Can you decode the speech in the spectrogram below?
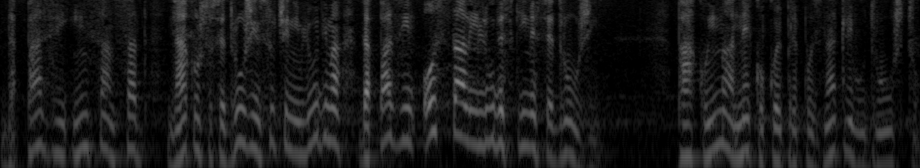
da pazi insan sad, nakon što se družim s učenim ljudima, da pazim ostali ljude s kime se družim. Pa ako ima neko ko je prepoznatljiv u društvu,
